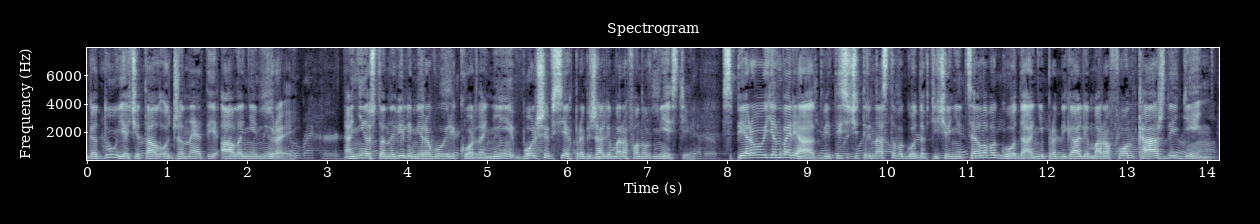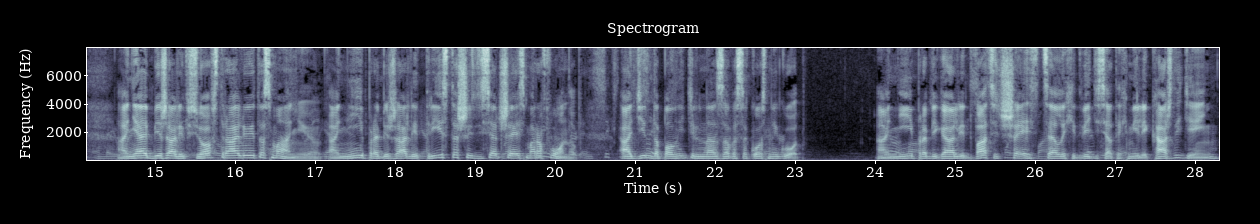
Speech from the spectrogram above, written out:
году я читал о Джанет и Алане Мюррей. Они установили мировой рекорд. Они больше всех пробежали марафонов вместе. С 1 января 2013 года в течение целого года они пробегали марафон каждый день. Они оббежали всю Австралию и Тасманию. Они пробежали 366 марафонов, один дополнительно за высокосный год. Они пробегали 26,2 мили каждый день,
